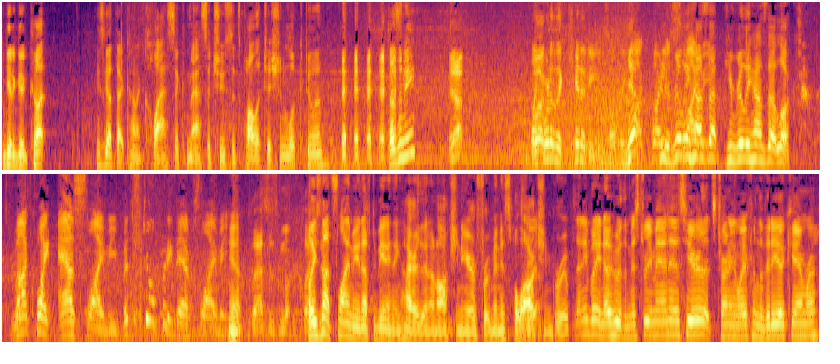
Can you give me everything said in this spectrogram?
You get a good cut? He's got that kind of classic Massachusetts politician look to him, doesn't he? Yeah. Like one of the Kennedys, only Yeah, not quite he as really slimy. has that. He really has that look. Not quite as slimy, but still pretty damn slimy. Yeah. Glasses. mu- Well, he's not slimy enough to be anything higher than an auctioneer for a municipal auction group. Does anybody know who the mystery man is here that's turning away from the video camera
